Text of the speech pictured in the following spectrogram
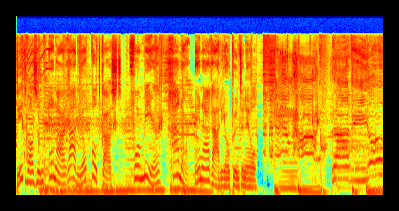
Dit was een NH Radio podcast. Voor meer, ga naar nhradio.nl NH Radio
